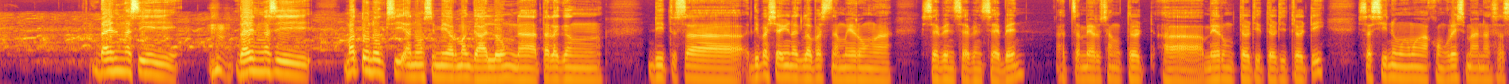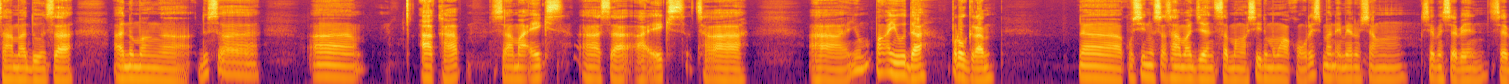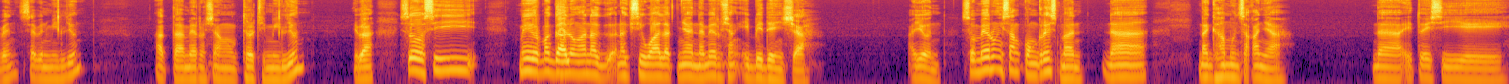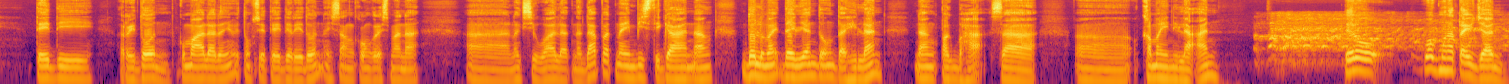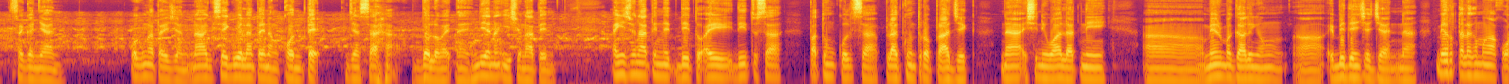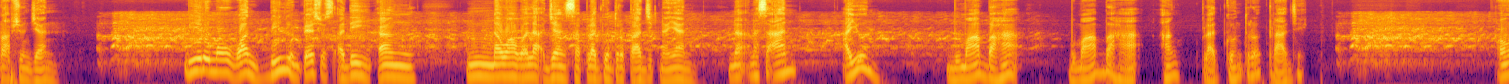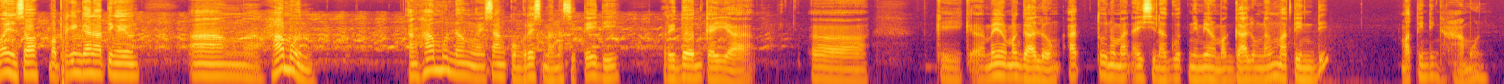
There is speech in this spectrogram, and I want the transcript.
dahil nga si dahil nga si matunog si ano si Mayor Magalong na talagang dito sa 'di ba siya yung naglabas ng merong ah, 777 at sa meron siyang thir- ah, merong 30 30 30 sa sino mga mga congressman na sasama doon sa ano mga doon sa ah, AKAP sa MAX ah, sa AX at saka ah, yung pangayuda program na kung sino sasama diyan sa mga sino mga congressman ay meron siyang 777 7 million at ah, meron siyang 30 million, 'di ba? So si Mayor Magalong nga nag, nagsiwalat niya na meron siyang ebidensya. Ayun. So merong isang congressman na naghamon sa kanya na ito ay si Teddy Redon. Kung maalala niyo, itong si Teddy Redon, isang congressman na ah, nagsiwalat na dapat maimbestigahan ang Dolomite dahil yan doong dahilan ng pagbaha sa ah, kamay nilaan. Pero wag muna tayo dyan sa ganyan. Wag muna tayo dyan. Nag-segue lang tayo ng konti dyan sa Dolomite na yan. Hindi yan ang issue natin. Ang issue natin dito ay dito sa patungkol sa flood control project na isiniwalat ni uh, meron magaling yung ah, ebidensya dyan na meron talaga mga corruption dyan. Biro mo 1 billion pesos a day ang nawawala dyan sa flood control project na yan. Na, nasaan? Ayun. Bumabaha. Bumabaha ang flood control project. O ngayon, so, mapakinggan natin ngayon ang hamon. Ang hamon ng isang congressman na si Teddy Redon kay ah, ah, kay ah, Mayor Magalong at ito naman ay sinagot ni Mayor Magalong ng matindi. Matinding hamon.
